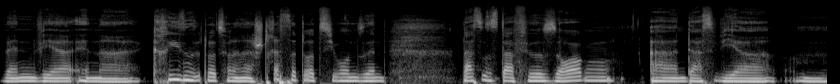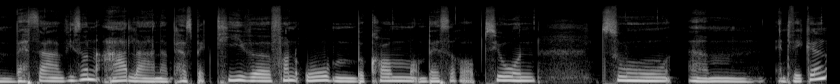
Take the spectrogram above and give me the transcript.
wenn wir in einer Krisensituation, in einer Stresssituation sind. Lasst uns dafür sorgen, dass wir ähm, besser wie so ein Adler eine Perspektive von oben bekommen, um bessere Optionen zu ähm, entwickeln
